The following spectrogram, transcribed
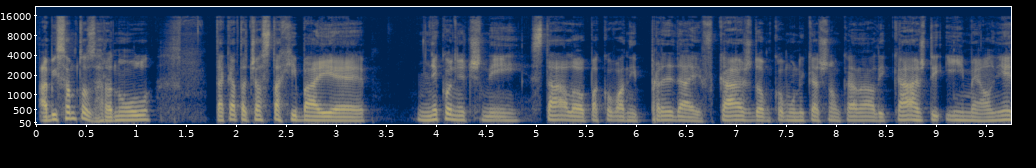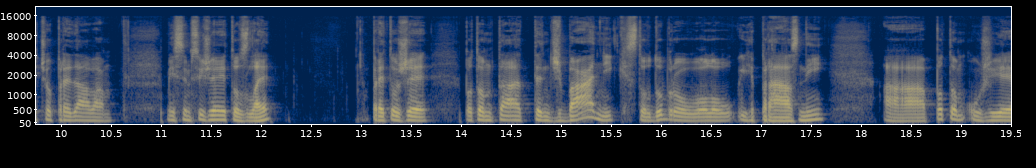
aby som to zhrnul, taká tá častá chyba je nekonečný, stále opakovaný predaj v každom komunikačnom kanáli, každý e-mail, niečo predávam. Myslím si, že je to zle, pretože potom tá, ten žbánik s tou dobrou volou je prázdny a potom už je,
